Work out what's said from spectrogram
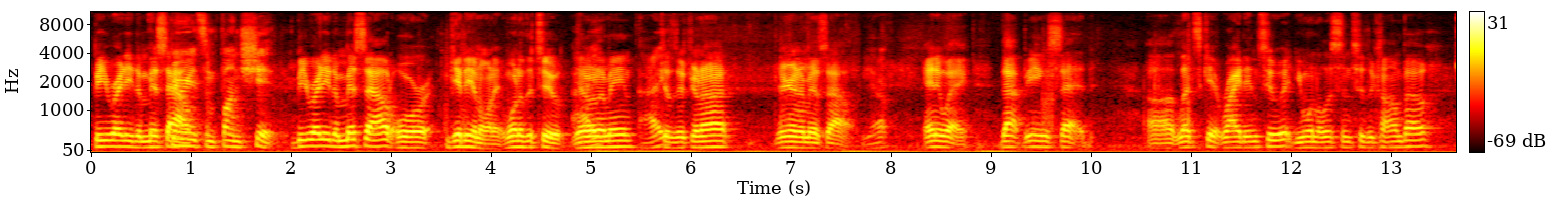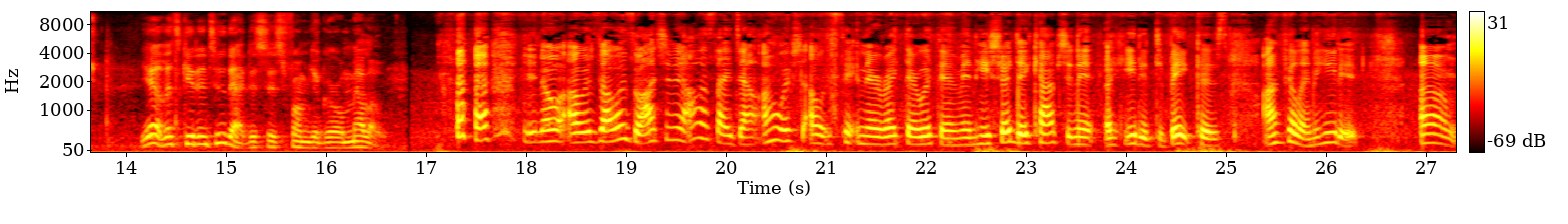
be ready to miss Experience out. some fun shit. Be ready to miss out or get in on it. One of the two. You know what I mean? Because if you're not, you're gonna miss out. Yep. Anyway, that being said, uh, let's get right into it. You want to listen to the combo? Yeah, let's get into that. This is from your girl Melo. You know, I was I was watching it. I was like, down. I wish I was sitting there right there with him, and he sure did caption it a heated debate because I'm feeling heated. Um,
